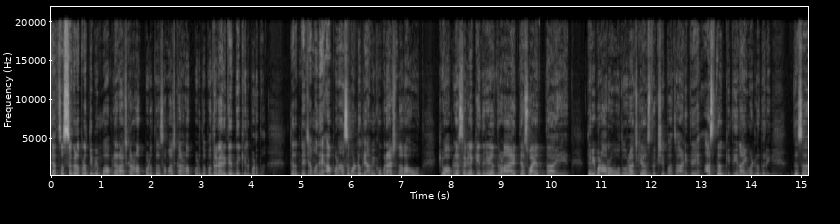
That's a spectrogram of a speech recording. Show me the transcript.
त्याचं सगळं प्रतिबिंब आपल्या राजकारणात पडतं समाजकारणात पडतं पत्रकारितेत देखील पडतं. तर त्याच्यामध्ये आपण असं म्हणतो की आम्ही खूप रॅशनल आहोत किंवा आपल्या सगळ्या केंद्रीय यंत्रणा आहेत त्या स्वायत्त आहेत. तरी पण आरोप होतो राजकीय हस्तक्षेपाचा आणि ते असतं किती नाही म्हटलं तरी. जसं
